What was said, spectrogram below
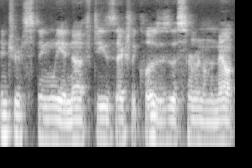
interestingly enough, Jesus actually closes the Sermon on the Mount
